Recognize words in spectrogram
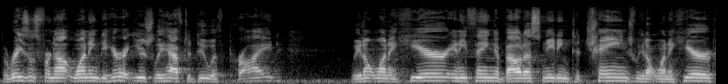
The reasons for not wanting to hear it usually have to do with pride. We don't want to hear anything about us needing to change. We don't want to hear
